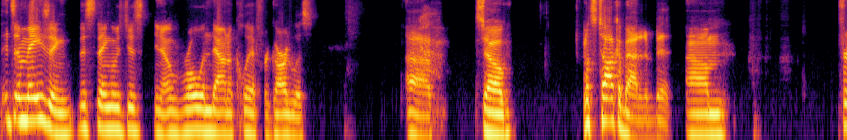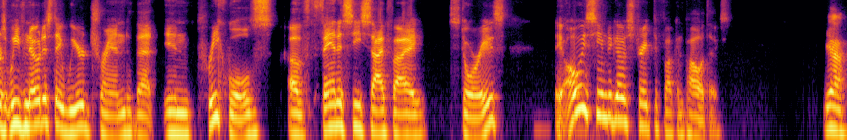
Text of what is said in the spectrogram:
it's amazing. This thing was just you know rolling down a cliff regardless. Uh, so let's talk about it a bit. Um, first we've noticed a weird trend that in prequels of fantasy sci-fi stories, they always seem to go straight to fucking politics. Yeah,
